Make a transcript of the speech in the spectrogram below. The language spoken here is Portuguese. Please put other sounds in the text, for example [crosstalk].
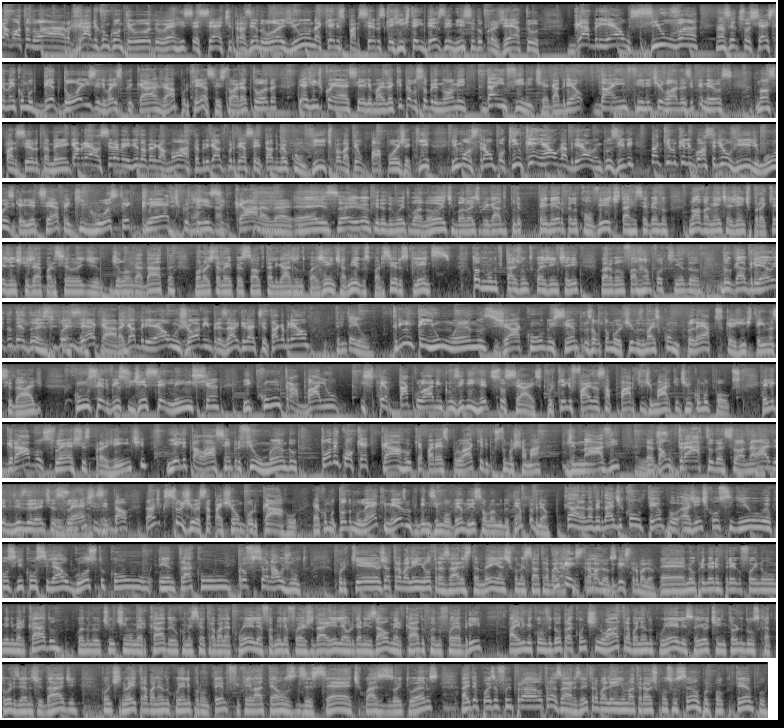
Bergamota no ar, rádio com conteúdo, RC7 trazendo hoje um daqueles parceiros que a gente tem desde o início do projeto, Gabriel Silva, nas redes sociais também como D2, ele vai explicar já por que essa história toda, e a gente conhece ele mais aqui pelo sobrenome da Infinity, é Gabriel da Infinity Rodas e Pneus, nosso parceiro também. Gabriel, seja bem-vindo ao Bergamota, obrigado por ter aceitado meu convite para bater um papo hoje aqui e mostrar um pouquinho quem é o Gabriel, inclusive naquilo que ele gosta de ouvir, de música e etc que gosto eclético tem esse [laughs] cara, velho. É isso aí, meu querido. Muito boa noite. Boa noite. Obrigado primeiro pelo convite, tá recebendo novamente a gente por aqui, a gente que já é parceiro de, de longa data. Boa noite também pessoal que tá ligado junto com a gente, amigos, parceiros, clientes, todo mundo que tá junto com a gente aí. Agora vamos falar um pouquinho do, do Gabriel e do D2. Pois é, cara. [laughs] Gabriel, um jovem empresário, que idade você tá, Gabriel? 31. 31 anos já com um dos centros automotivos mais completos que a gente tem na cidade, com um serviço de excelência e com um trabalho espetacular, inclusive em redes sociais, porque ele faz essa parte de marketing como poucos. Ele grava os flashes pra gente e ele tá lá sempre filmando todo e qualquer carro que aparece por lá, que ele costuma chamar de nave, Isso. dá um trato da sua nave, ele diz durante os Exato. flashes e tal. Da onde que surgiu essa paixão por carro? É como todo moleque mesmo que vem desenvolvendo isso ao longo do tempo, Gabriel? Cara, na verdade, com o tempo, a gente conseguiu, eu consegui conciliar o gosto com entrar com o profissional junto. Porque eu já trabalhei em outras áreas também, antes de começar a trabalhar. Do que, que você trabalhou? Do que você trabalhou? É, meu primeiro emprego foi no mini mercado. Quando meu tio tinha um mercado, eu comecei a trabalhar com ele, a família foi ajudar ele a organizar o mercado quando foi abrir. Aí ele me convidou para continuar trabalhando trabalhando com ele, isso aí eu tinha em torno de uns 14 anos de idade. Continuei trabalhando com ele por um tempo, fiquei lá até uns 17, quase 18 anos. Aí depois eu fui para outras áreas. Aí trabalhei em material de construção por pouco tempo,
